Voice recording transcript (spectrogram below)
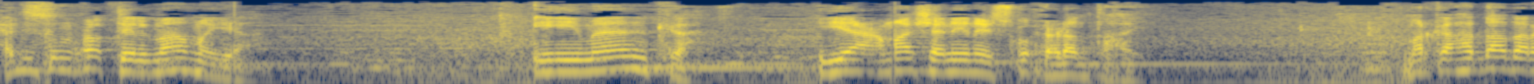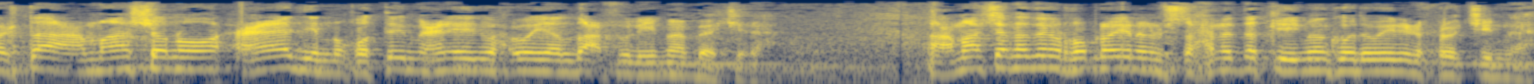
Xadiisku muxuu tilmaamayaa iimaanka iyo acmaashan inay isku xidhan tahay. Marka haddaad aragta acmaashan oo caadi noqotay macnaheedu waxa weeyaan dacfuliimaan baa jira. Acmaashan haddaynu rabno inaynu saxno dadka iimaankooda waa inaynu xoojinnaa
